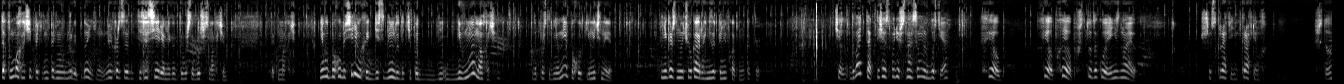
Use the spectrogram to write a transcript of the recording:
Так, махач опять, опять моего друга пидонить. Мне кажется, эта, эта серия мне как-то вышла больше с махачем. Так, махач. Мне вот по ходу серии выходит 10 минут, это типа дневной махач. Это просто дневные походки и ночные. Мне кажется, ну чувака организовать ко мне в хату, ну как-то. Чел, давай так, ты сейчас пойдешь со мной в гости, а? Help. Help, help. Что такое? Я не знаю. С крафтинг? Крафтинг. Что?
